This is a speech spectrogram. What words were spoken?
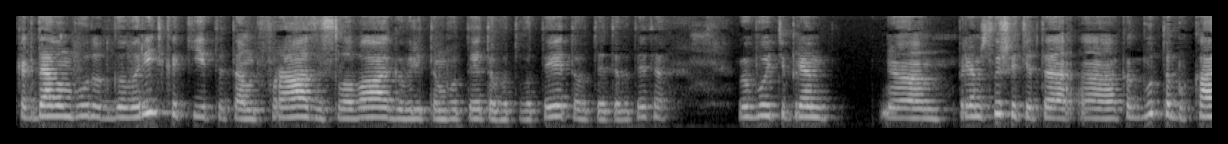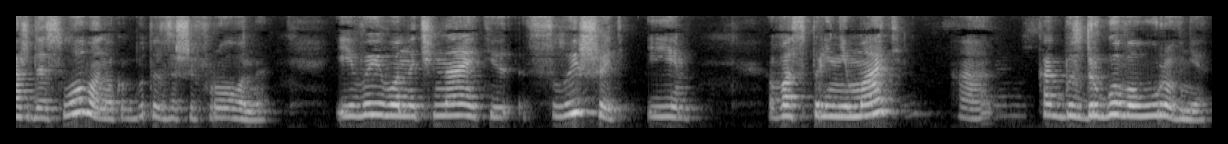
когда вам будут говорить какие-то там фразы, слова, говорить там вот это, вот, вот это, вот это, вот это, вы будете прям, э, прям слышать это, э, как будто бы каждое слово, оно как будто зашифровано. И вы его начинаете слышать и воспринимать э, как бы с другого уровня.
